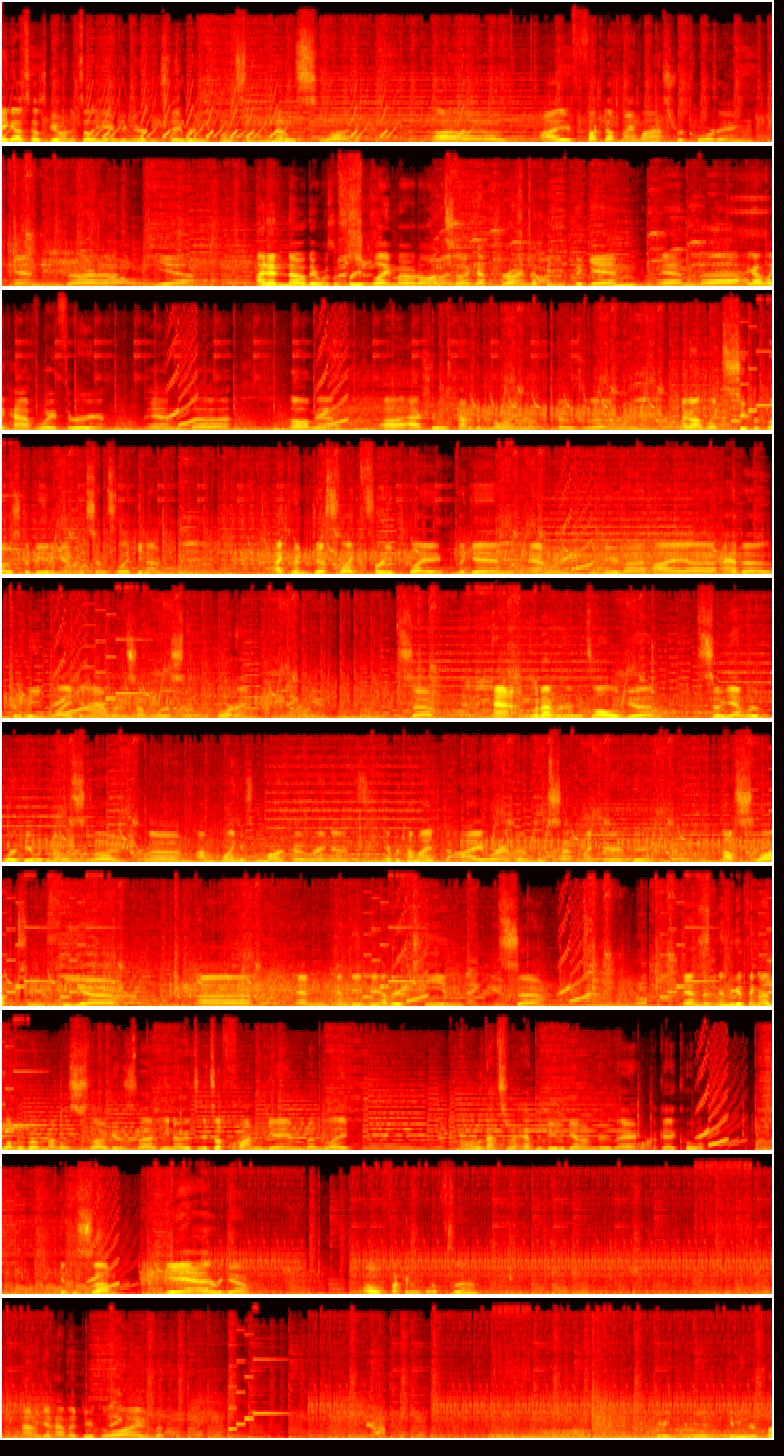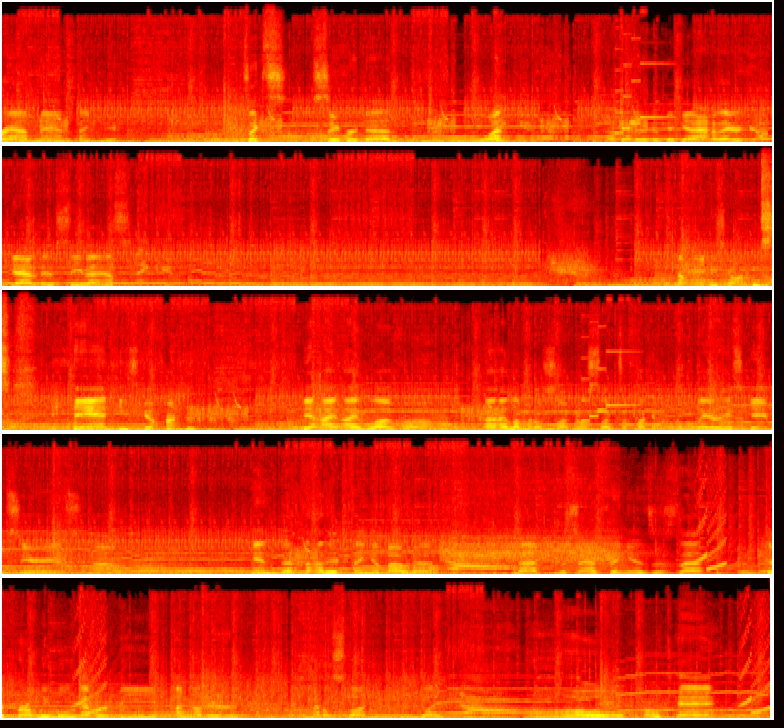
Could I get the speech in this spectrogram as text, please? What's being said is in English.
Hey guys, how's it going? It's Ellie Angry Nerd, and today we're going to be playing some Metal Slug. Uh, I fucked up my last recording, and, uh, yeah. I didn't know there was a free play mode on, so I kept trying to beat the game, and, uh, I got like halfway through, and, uh, oh man, uh, actually it was kind of annoying, because, uh, I got like super close to beating it, and since, like, you know, I couldn't just like free play the game and do that. I uh, I had to delete like an hour and something worth of recording. So, ah, whatever. It's all good. So yeah, we're we're here with Metal Slug. Um, I'm playing as Marco right now. Every time I die or I have to reset my character, I'll swap to Fio uh, and and the the other team. So and the, and the good thing I love about Metal Slug is that, you know, it's, it's a fun game, but like... Oh, that's what I had to do to get under there. Okay, cool. Get the sub. Yeah, there we go. Oh, fucking warp zone. I don't get how that dude's alive, but... Give me, give me, give me your crab, man. Thank you. It's like super dead. What? Okay, there we go. Get, get out of there. Get out of there, Steve ass. No, and he's gone. and he's gone. yeah, I, I love, um, I, I, love Metal Slug. Metal Slug's a fucking hilarious game series. Um, and the, the other thing about it, that the sad thing is, is that there probably will never be another Metal Slug. Like, Oh, okay.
